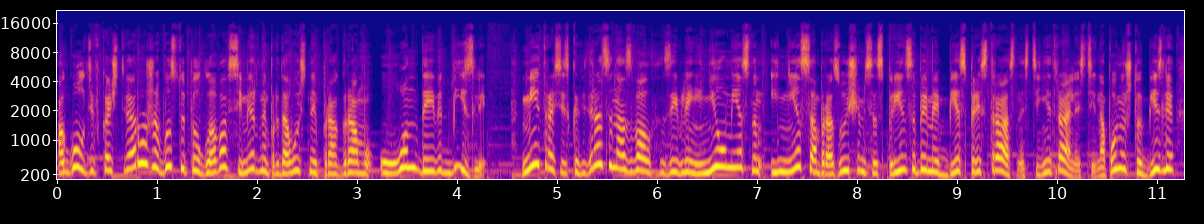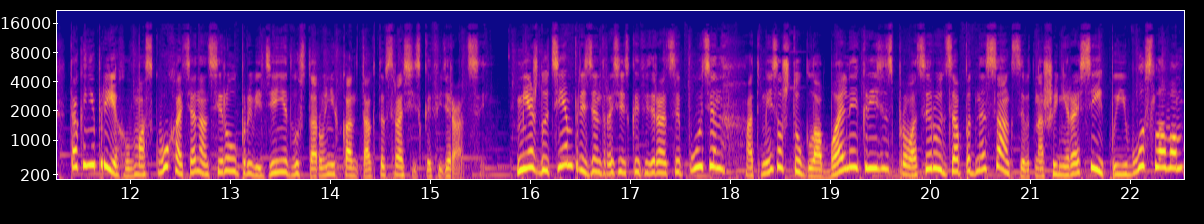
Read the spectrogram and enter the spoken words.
о голоде в качестве оружия выступил глава Всемирной продовольственной программы ООН Дэвид Бизли. МИД Российской Федерации назвал заявление неуместным и не сообразующимся с принципами беспристрастности и нейтральности. Напомню, что Бизли так и не приехал в Москву, хотя анонсировал проведение двусторонних контактов с Российской Федерацией. Между тем, президент Российской Федерации Путин отметил, что глобальный кризис провоцирует западные санкции в отношении России. По его словам,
